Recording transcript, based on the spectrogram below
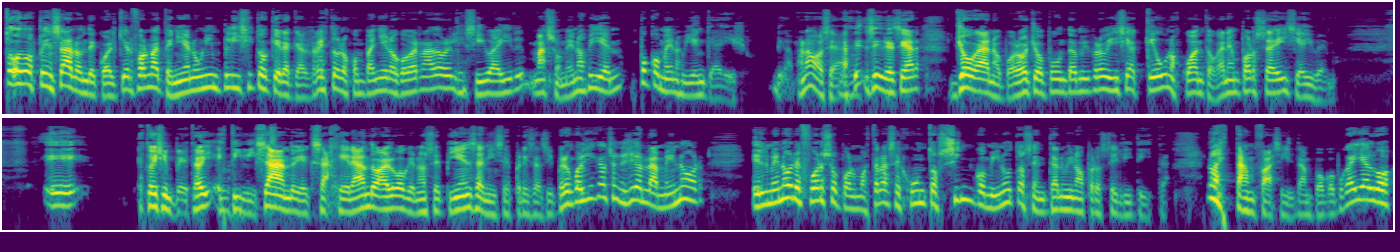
Todos pensaron de cualquier forma, tenían un implícito que era que al resto de los compañeros gobernadores les iba a ir más o menos bien, un poco menos bien que a ellos digamos, ¿no? O sea, sin desear, yo gano por ocho puntos en mi provincia, que unos cuantos ganen por seis y ahí vemos. Eh, estoy, estoy estilizando y exagerando algo que no se piensa ni se expresa así. Pero en cualquier caso nos hicieron la menor, el menor esfuerzo por mostrarse juntos cinco minutos en términos proselitistas. No es tan fácil tampoco, porque hay algo,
